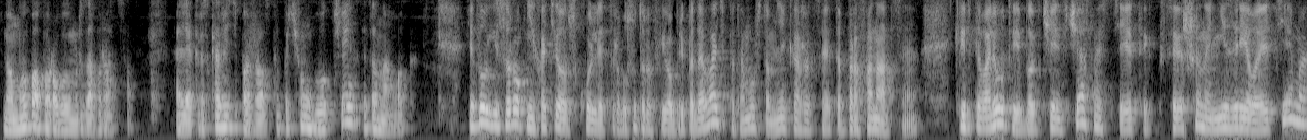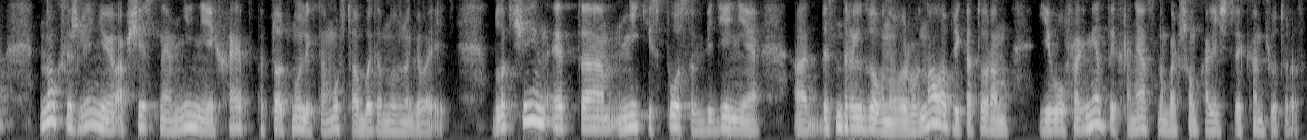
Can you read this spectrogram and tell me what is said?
но мы попробуем разобраться. Олег, расскажите, пожалуйста, почему блокчейн – это навык? Я долгий срок не хотел в школе трэблшутеров его преподавать, потому что, мне кажется, это профанация. Криптовалюты и блокчейн в частности – это совершенно незрелая тема, но, к сожалению, общественное мнение и хайп подтолкнули к тому, что об этом нужно говорить. Блокчейн – это некий способ введения а, децентрализованного журнала, при котором его фрагменты хранятся на большом количестве компьютеров.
